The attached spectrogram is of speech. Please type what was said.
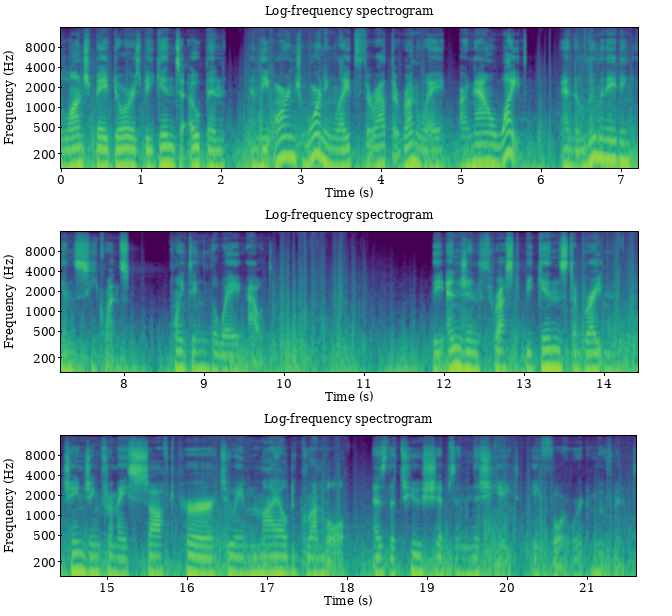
launch bay doors begin to open, and the orange warning lights throughout the runway are now white and illuminating in sequence, pointing the way out. The engine thrust begins to brighten, changing from a soft purr to a mild grumble as the two ships initiate a forward movement.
